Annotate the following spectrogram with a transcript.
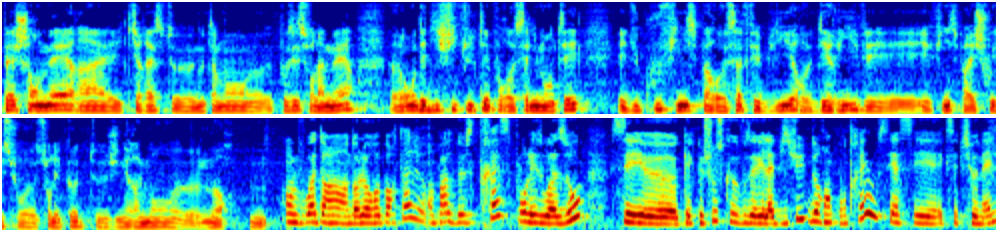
pêchent en mer hein, et qui restent euh, notamment euh, posés sur la mer, ont des difficultés pour s'alimenter et du coup finissent par s'affaiblir, dérivent et, et finissent par échouer sur, sur les côtes, généralement morts. Mm. On le voit dans, dans le reportage, on parle de stress pour les oiseaux. C'est quelque chose que vous avez l'habitude de rencontrer ou c'est assez exceptionnel?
